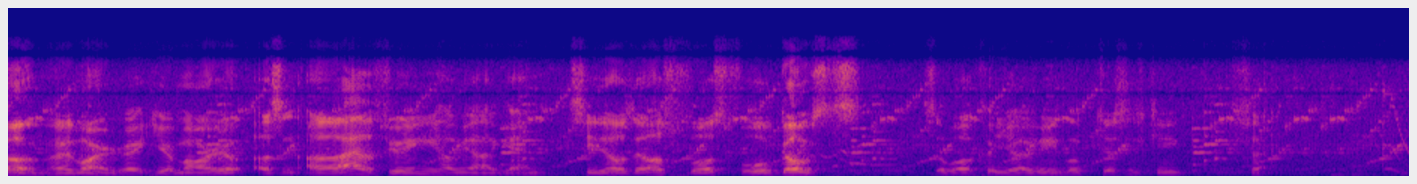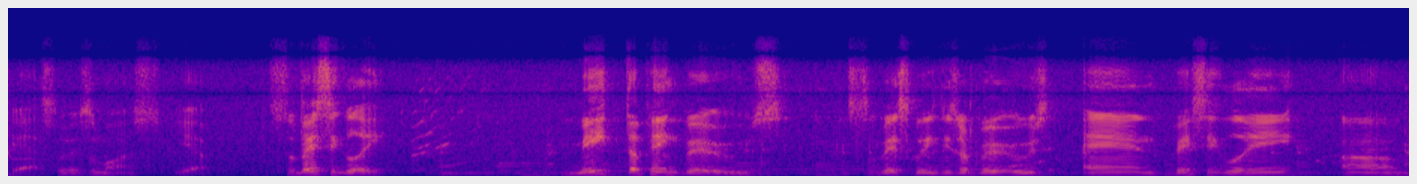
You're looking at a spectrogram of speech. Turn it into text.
Oh, Mario, right here, Mario. Listen, uh, I have a feeling you help me out again. See, the hotel is full of ghosts. So, well, could you me look just as you... Yeah, so it's a monster. Yeah. So basically, meet the pink boos. So basically, these are boos, and basically, um,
